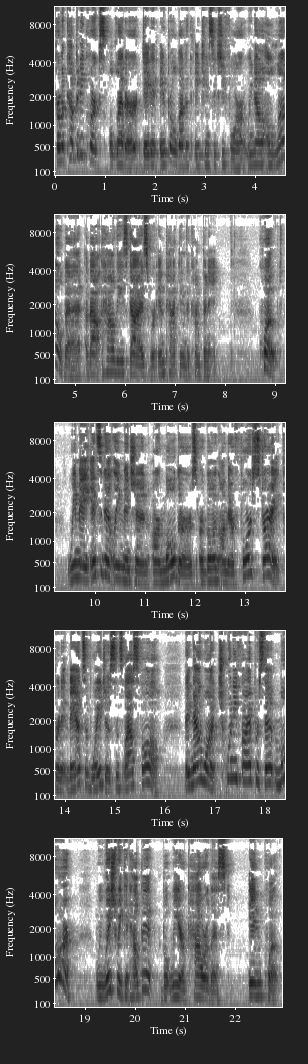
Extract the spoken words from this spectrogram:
From a company clerk's letter dated April 11th, 1864, we know a little bit about how these guys were impacting the company. Quote, we may incidentally mention our molders are going on their fourth strike for an advance of wages since last fall. They now want 25% more. We wish we could help it, but we are powerless. End quote.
